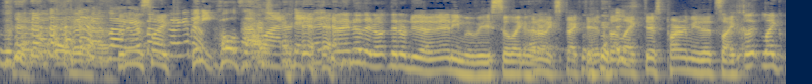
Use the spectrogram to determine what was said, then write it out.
He's like, But it was "Everybody's like- backing up." then he holds that ladder, damn And it. I know they don't they don't do that in any movie, so like I don't expect it. But like, there's part of me that's like like like,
